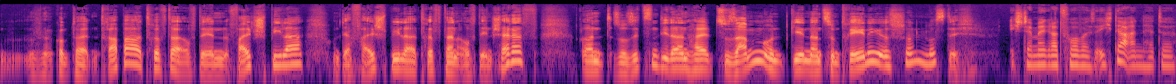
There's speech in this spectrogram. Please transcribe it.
da kommt halt ein Trapper, trifft da auf den Falschspieler und der Falschspieler trifft dann auf den Sheriff und so sitzen die dann halt zusammen und gehen dann zum Training, ist schon lustig. Ich stelle mir gerade vor, was ich da anhätte.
